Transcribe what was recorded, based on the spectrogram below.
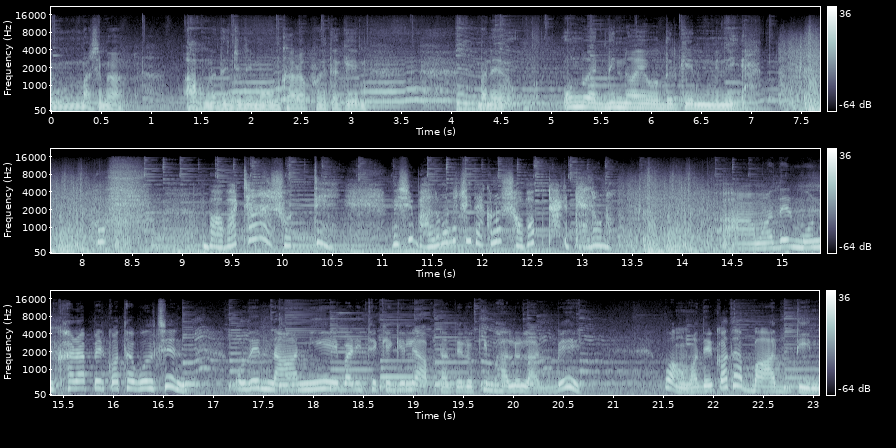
মাসিমা আপনাদের যদি মন খারাপ হয়ে থাকে মানে অন্য একদিন নয় ওদেরকে বাবাটা না সত্যি। বেশি ভালো মানুষই দেখানো স্বভাবটা আর গেল না। আমাদের মন খারাপের কথা বলছেন? ওদের না নিয়ে এ বাড়ি থেকে গেলে আপনাদেরও কি ভালো লাগবে? ও আমাদের কথা বাদ দিন।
